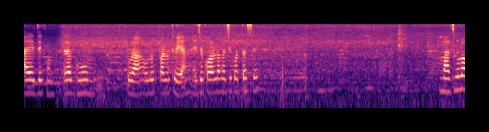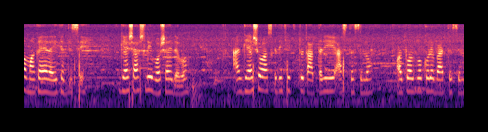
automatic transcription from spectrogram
আর এই দেখুন, এরা ঘুম। পুরা উলট পালট হইয়া, এই যে করলা ভাজি করতেছে। মাছগুলো মাখায় রেখে দিছি। গ্যাস আসলেই বসাই দেব। আর গ্যাসও আজকে দেখি একটু তাড়াতাড়ি আসতেছিল, অল্প অল্প করে বাড়তেছিল।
